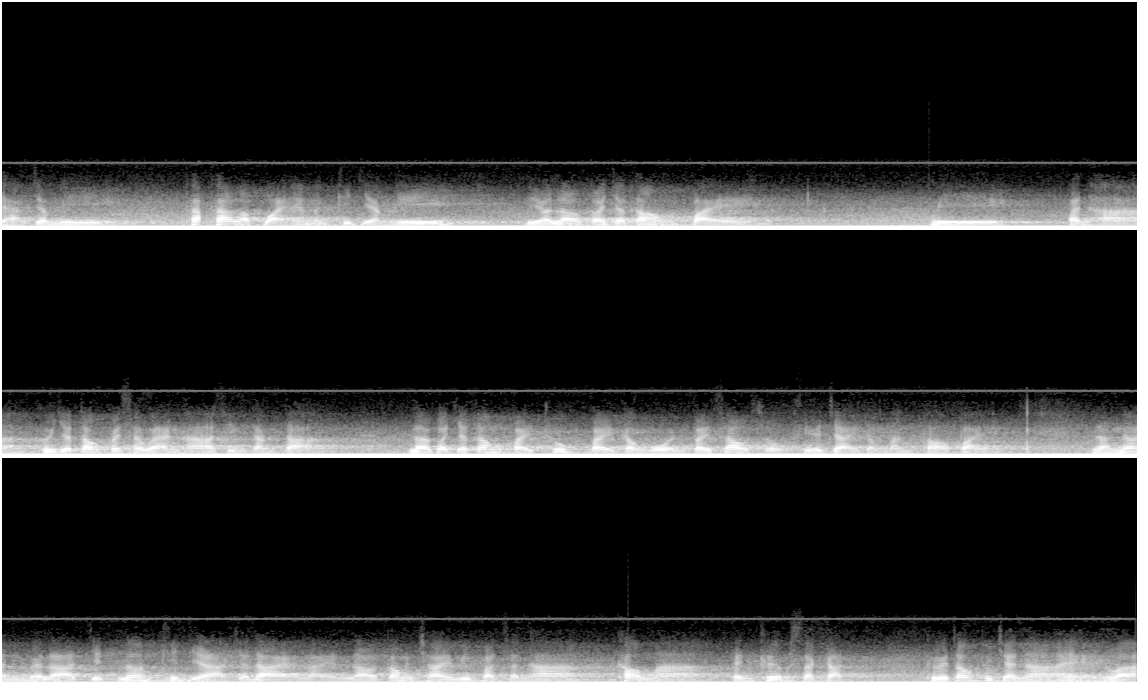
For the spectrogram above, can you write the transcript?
อยากจะมี ถ้าถ้าเราปล่อยให้มันคิดอย่างนี้ เดี๋ยวเราก็จะต้องไปมีปัญหาคือจะต้องไปแสวงหาสิ่งต่างๆ แล้วก็จะต้องไปทุกข์ไปกังวลไปเศร้าโศกเสียใจกับมันต่อไป ดังนั้นเวลาจิตเริ่มคิดอยากจะได้อะไร เราต้องใช้วิปัสสนาเข้ามาเป็นเครื่องสกัด คือต้องพิจารณาให้เห็นว่า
